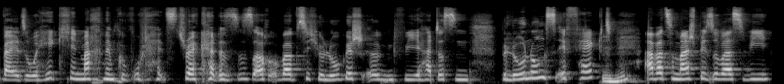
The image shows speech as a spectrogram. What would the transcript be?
weil so Häkchen machen im Gewohnheitstracker, das ist auch immer psychologisch irgendwie, hat das einen Belohnungseffekt. Mhm. Aber zum Beispiel sowas wie,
